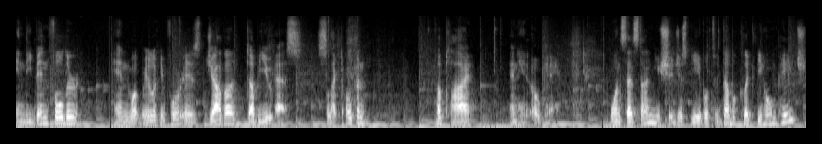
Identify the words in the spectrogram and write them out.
in the bin folder, and what we're looking for is Java WS. Select Open, Apply, and hit OK. Once that's done, you should just be able to double click the home page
